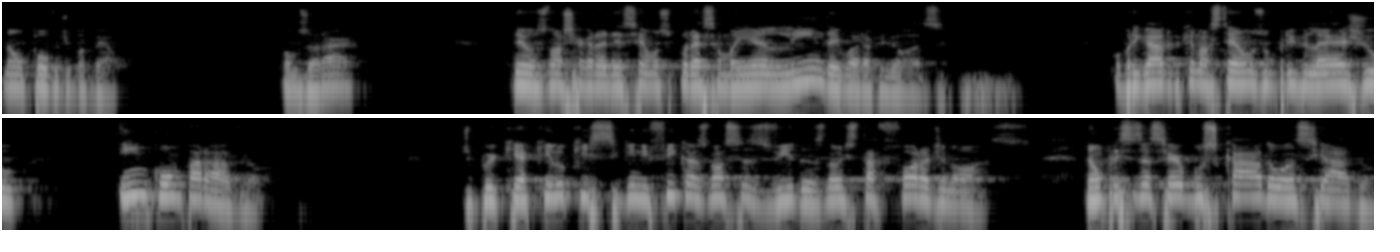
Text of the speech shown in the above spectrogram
não o povo de Babel. Vamos orar? Deus, nós te agradecemos por essa manhã linda e maravilhosa. Obrigado porque nós temos um privilégio incomparável de porque aquilo que significa as nossas vidas não está fora de nós, não precisa ser buscado ou ansiado,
